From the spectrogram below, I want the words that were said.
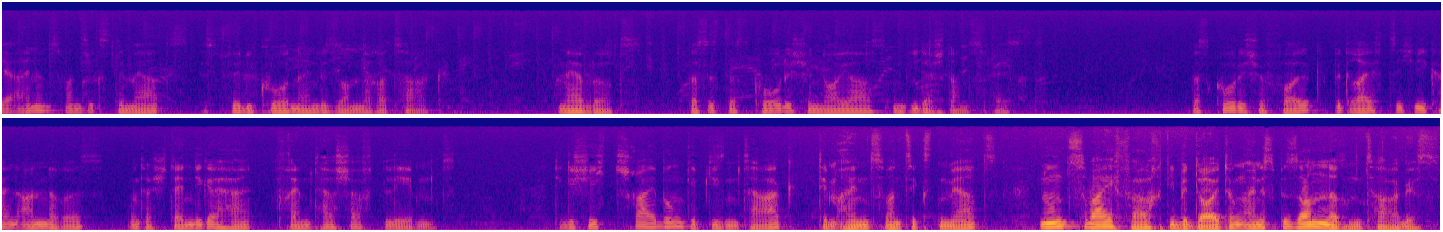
Der 21. März ist für die Kurden ein besonderer Tag. Newroz, das ist das kurdische Neujahrs- und Widerstandsfest. Das kurdische Volk begreift sich wie kein anderes unter ständiger Her Fremdherrschaft lebend. Die Geschichtsschreibung gibt diesem Tag, dem 21. März, nun zweifach die Bedeutung eines besonderen Tages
